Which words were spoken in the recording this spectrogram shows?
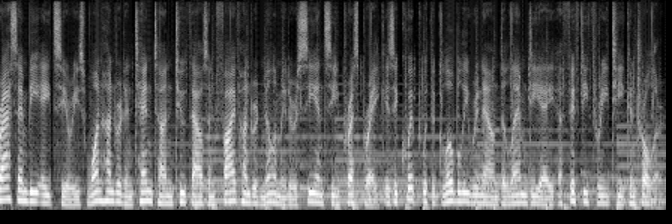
KRRASS MB8 Series 110-ton 2500mm CNC press brake is equipped with the globally renowned Delem DA-A53T controller,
